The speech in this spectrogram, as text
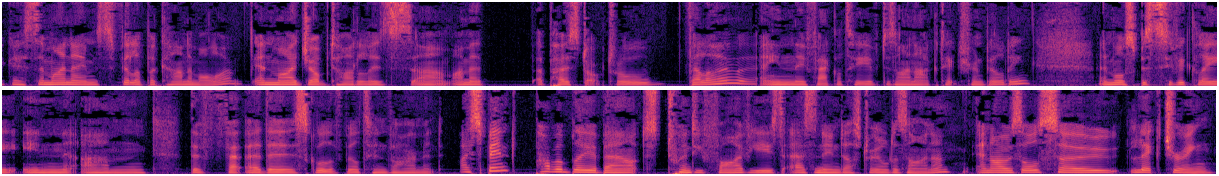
Okay, so my name's Phillippa Carnemolla, and my job title is um, I'm a a postdoctoral fellow in the Faculty of Design, Architecture and Building, and more specifically in um, the, fa- uh, the School of Built Environment. I spent probably about 25 years as an industrial designer, and I was also lecturing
